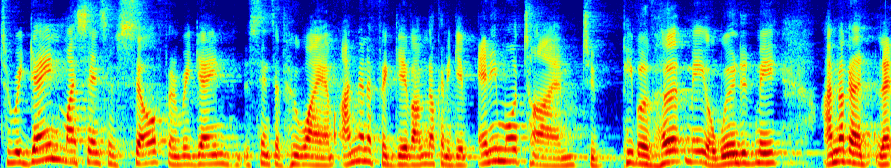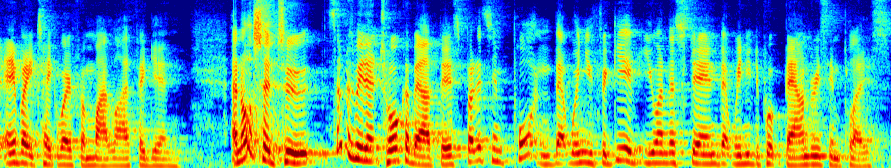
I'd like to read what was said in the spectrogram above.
to regain my sense of self and regain the sense of who I am, I'm going to forgive. I'm not going to give any more time to people who've hurt me or wounded me. I'm not going to let anybody take away from my life again. And also, to sometimes we don't talk about this, but it's important that when you forgive, you understand that we need to put boundaries in place.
